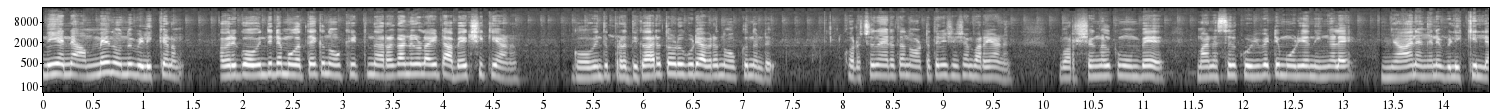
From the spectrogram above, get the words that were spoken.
നീ എന്നെ അമ്മയെന്നൊന്ന് വിളിക്കണം. അവർ ഗോവിന്ദിന്റെ മുഖത്തേക്ക് നോക്കിയിട്ട് നിറകണ്ണുകളായിട്ട് അപേക്ഷിക്കുകയാണ്. ഗോവിന്ദ് പ്രതികാരത്തോടു കൂടി അവരെ നോക്കുന്നുണ്ട്. കുറച്ചു നേരത്തെ നോട്ടത്തിന് ശേഷം പറയാണ് വർഷങ്ങൾക്ക് മുമ്പേ മനസ്സിൽ കുഴിവെട്ടി മൂടിയ നിങ്ങളെ ഞാൻ അങ്ങനെ വിളിക്കില്ല.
